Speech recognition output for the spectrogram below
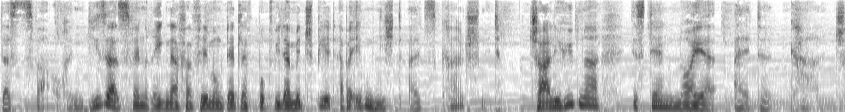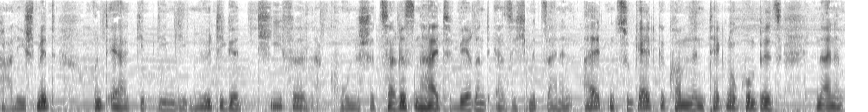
dass zwar auch in dieser Sven Regner-Verfilmung Detlef Buck wieder mitspielt, aber eben nicht als Karl Schmidt. Charlie Hübner ist der neue alte Karl Charlie Schmidt und er gibt ihm die nötige tiefe, lakonische Zerrissenheit, während er sich mit seinen alten zu Geld gekommenen Techno-Kumpels in einem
